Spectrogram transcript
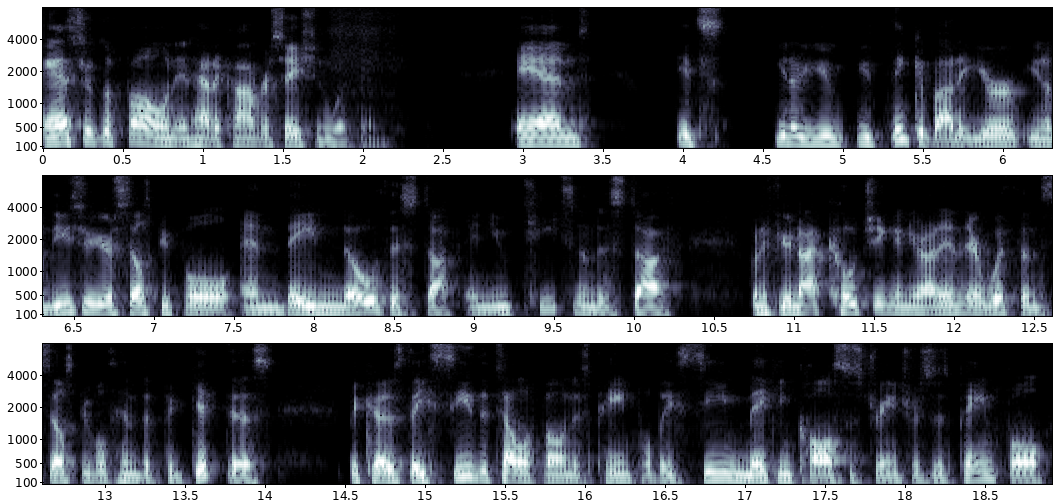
answered the phone and had a conversation with him. And it's, you know, you you think about it, you're, you know, these are your salespeople and they know this stuff and you teach them this stuff. But if you're not coaching and you're not in there with them, salespeople tend to forget this because they see the telephone as painful. They see making calls to strangers as painful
